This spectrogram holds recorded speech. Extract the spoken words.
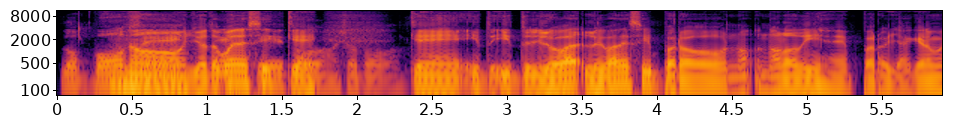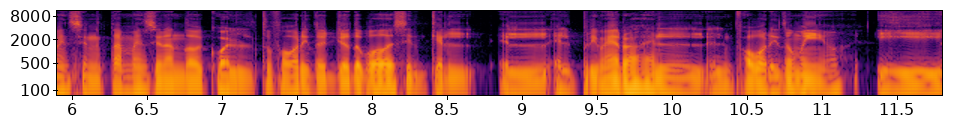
los bosses. No, yo te voy a decir este, que- todo. Que, y, y- y lo, iba, lo iba a decir, pero no, no lo dije. Pero ya que lo mencion- estás mencionando cuál es tu favorito, yo te puedo decir que el, el- el primero es el, el favorito mío. Y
